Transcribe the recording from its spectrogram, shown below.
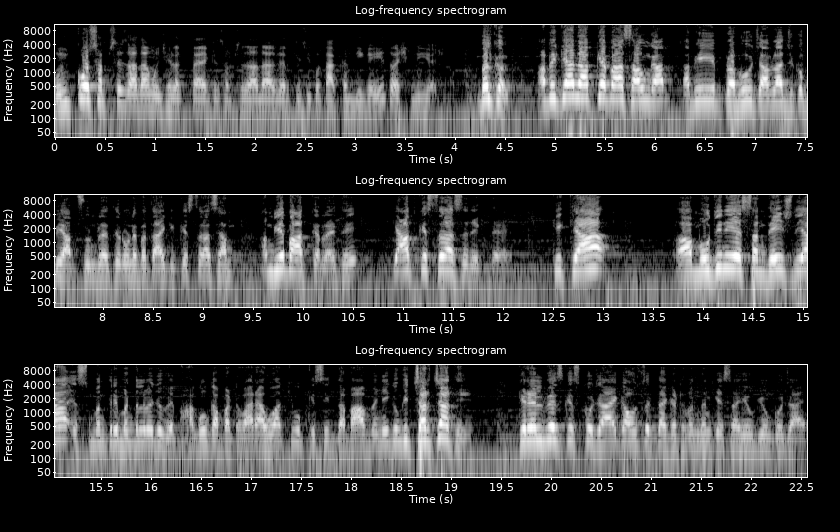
उनको सबसे ज़्यादा मुझे लगता है कि सबसे ज़्यादा अगर किसी को ताकत दी गई है तो अश्विनी वैष्णव बिल्कुल। अभी ज्ञान आपके पास आऊँगा। अभी प्रभु चावला जी को भी आप सुन रहे थे उन्होंने बताया कि किस तरह से हम हम ये बात कर रहे थे कि आप किस तरह से देखते हैं। कि क्या मोदी ने यह संदेश दिया इस मंत्रिमंडल में जो विभागों का बंटवारा हुआ कि वो किसी दबाव में नहीं क्योंकि चर्चा थी कि रेलवे किसको जाएगा हो सकता है गठबंधन के सहयोगियों को जाए।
